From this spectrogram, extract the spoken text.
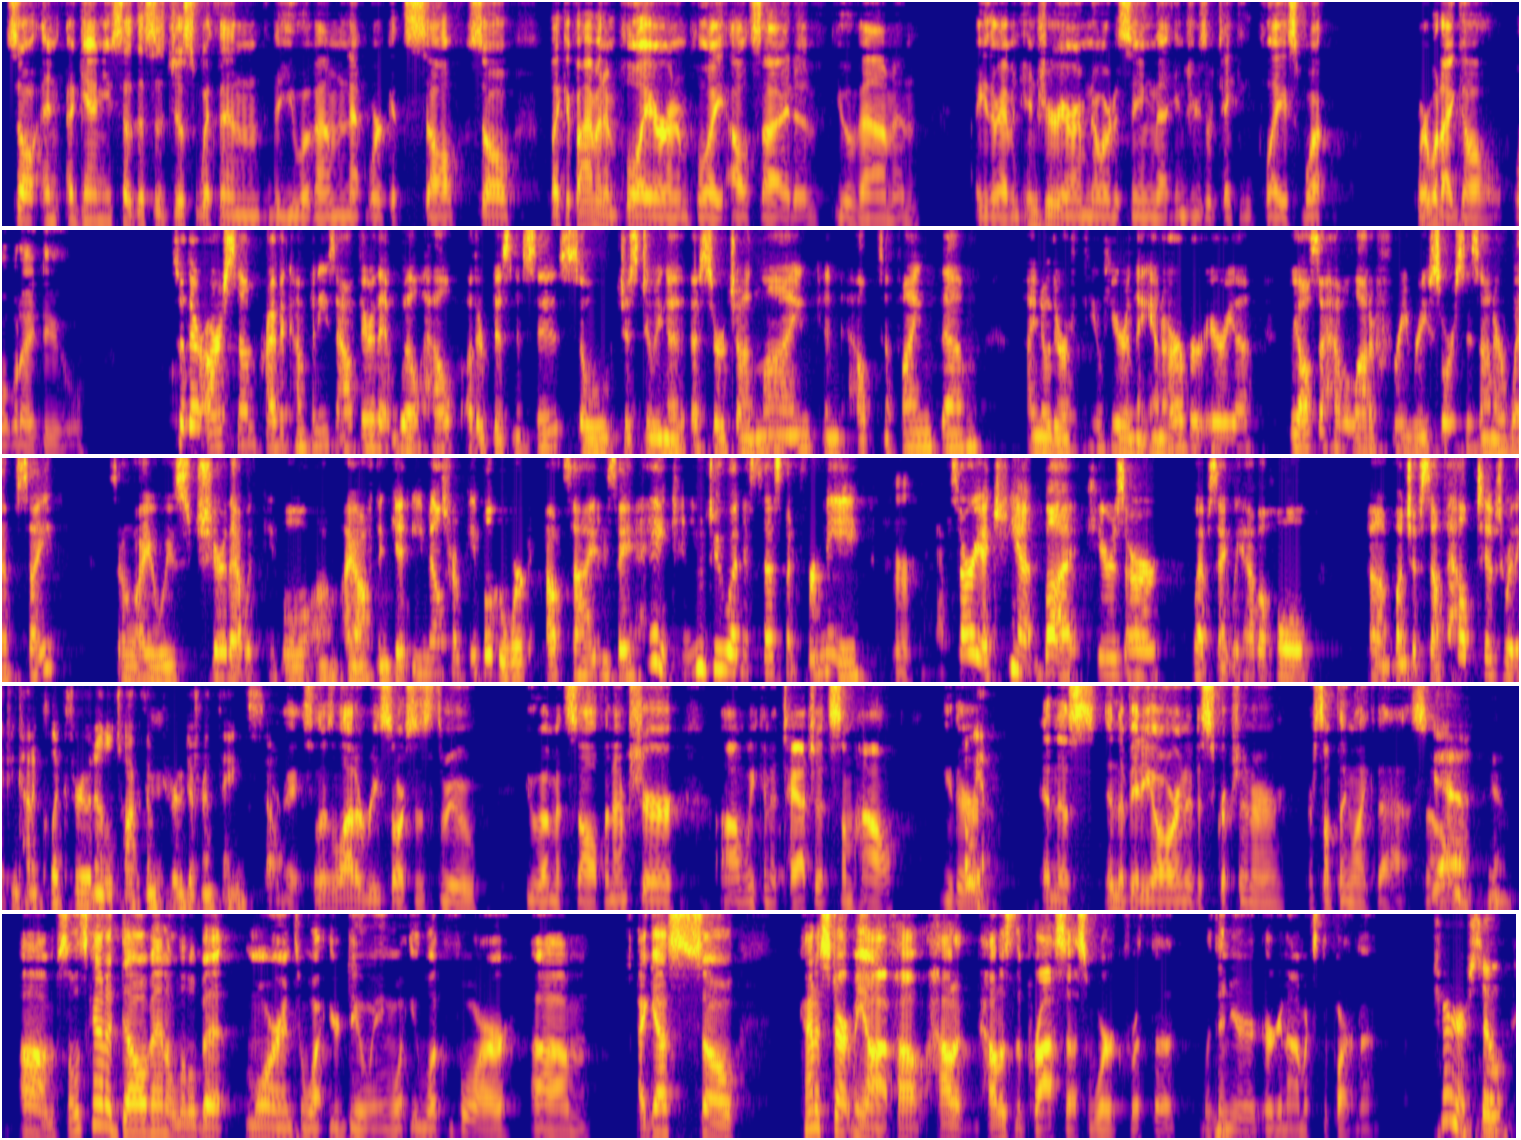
So, and again, you said this is just within the U of M network itself. So, like if I'm an employer or an employee outside of U of M and I either have an injury or I'm noticing that injuries are taking place, what where would I mm-hmm. go? What would I do? So there are some private companies out there that will help other businesses. So just doing a, a search online can help to find them. I know there are a few here in the Ann Arbor area. We also have a lot of free resources on our website. So I always share that with people. Um, I often get emails from people who work outside who say, Hey, can you do an assessment for me? Sure sorry, I can't, but here's our website. We have a whole uh, bunch of self help tips where they can kind of click through and it'll talk them through different things. So, okay. so there's a lot of resources through UM itself, and I'm sure um, we can attach it somehow, either oh, yeah. in this in the video or in a description or or something like that. So yeah, yeah. Um, so let's kind of delve in a little bit more into what you're doing, what you look for. Um, I guess so. Kind of start me off. How how how does the process work with the within your ergonomics department? Sure. So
